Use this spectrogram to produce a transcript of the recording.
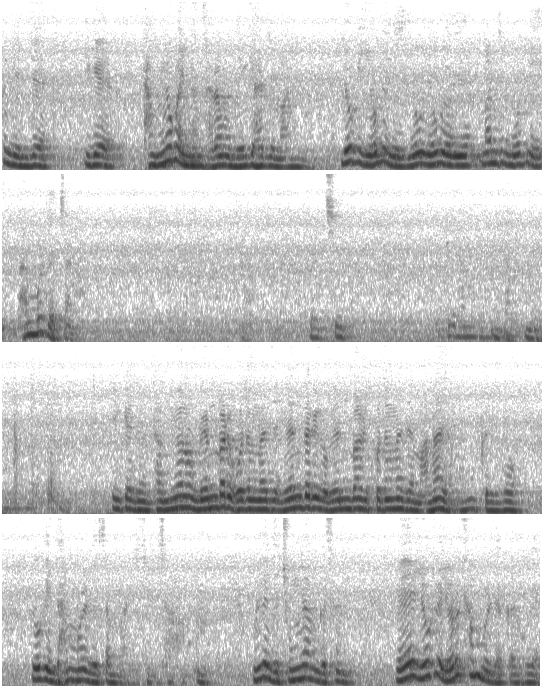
근데 이제 이게 당뇨가 있는 사람은 얘기하지만 여기 여기는 요 여기 만지면 여기 함몰됐잖아. 그렇지. 음. 이게 좀 당뇨는 왼발이 고장나지 왼다리가 왼발이 고장나지 많아요. 그리고 여기 이제 함몰됐단 말이지. 자, 음. 우리가 이제 중요한 것은 왜 여기가 이렇게 함몰될까요? 그게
